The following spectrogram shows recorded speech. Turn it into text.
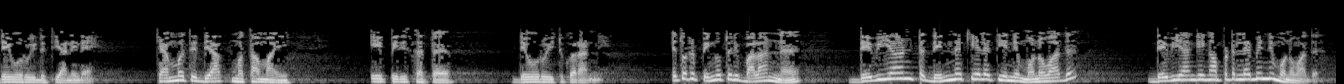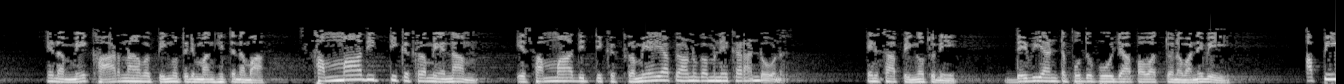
දෙවරු ඉඳ තියන්නේ නැහැ. කැමති දෙයක්ම තමයි ඒ පිරිසට දෙවරු ඉටු කරන්නේ. එතකොට පින්වතුනි බලන්න දෙවියන්ට දෙන්න කියලා තියෙන්නේ මොනවද? දෙවියන්ගෙන් අපට ලැබෙන්නේ මොනවද? එහෙනම් මේ කාරණාව පින්වතුනි මං හිතනවා සම්මාදිට්ඨික ක්‍රමය නම් ඒ සම්මාදිට්ඨික ක්‍රමයයි අපි අනුගමනය කරන්න ඕන. ඒ නිසා පින්වතුනි දෙවියන්ට පොදු පූජා පවත්වනව නෙවෙයි. අපි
